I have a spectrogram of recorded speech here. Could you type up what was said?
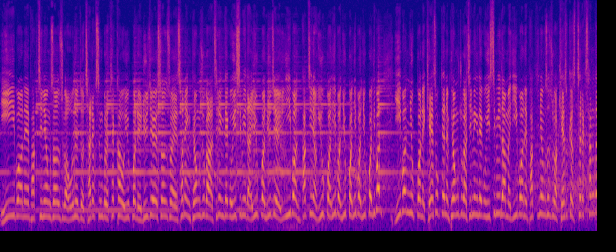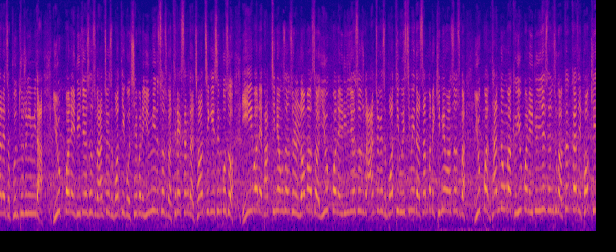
이번에 박진영 선수가 오늘도 자력 승부를 택하고 6번의 류재열 선수의 선행 병주가 진행되고 있습니다. 6번 류재열, 2번 박진영, 6번, 2번, 6번, 2번, 6번, 2번, 2번, 6번에 계속되는 병주가 진행되고 있습니다만 이번에 박진영 선수가 계속해서 트랙 상단에서 분투 중입니다. 6번의 류재열 선수가 안쪽에서 버티고 7번의 윤민우 선수가 트랙 상단 저치기 승부수 2번의 박진영 선수를 넘어서 6번의 류재열 선수가 안쪽에서 버티고 있습니다. 3번의 김영환 선수가 6번 단독 마크 6번의 류재열 선수가 끝까지 버티,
